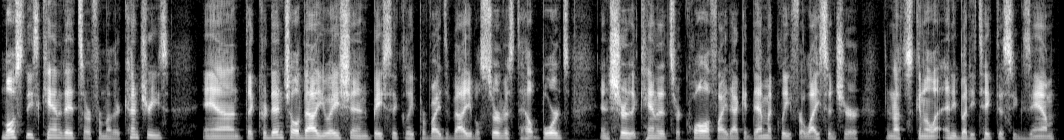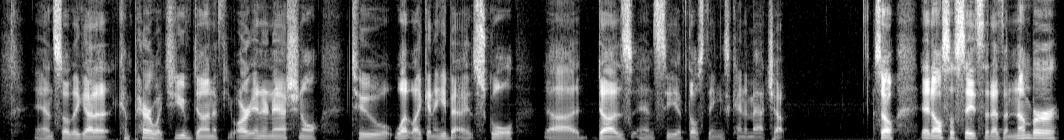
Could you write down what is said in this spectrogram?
Most of these candidates are from other countries and the credential evaluation basically provides a valuable service to help boards ensure that candidates are qualified academically for licensure. They're not just going to let anybody take this exam. And so they got to compare what you've done if you are international to what like an ABET school uh, does and see if those things kind of match up. So it also states that as a number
